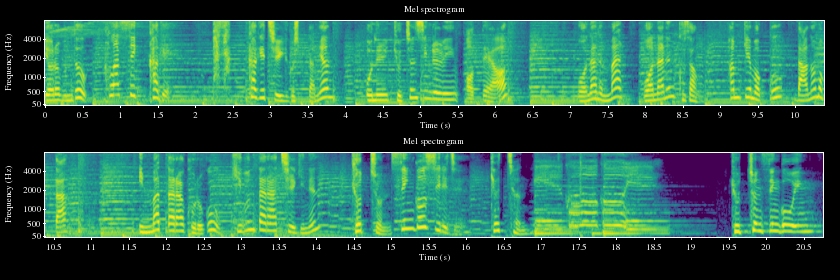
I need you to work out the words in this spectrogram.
여러분도 클래식하게 바삭하게 즐기고 싶다면 오늘 교촌 싱글윙 어때요? 원하는 맛, 원하는 구성 함께 먹고 나눠 먹다 입맛 따라 고르고 기분 따라 즐기는 교촌 싱글 시리즈. 교촌. 1991 교촌 싱글윙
